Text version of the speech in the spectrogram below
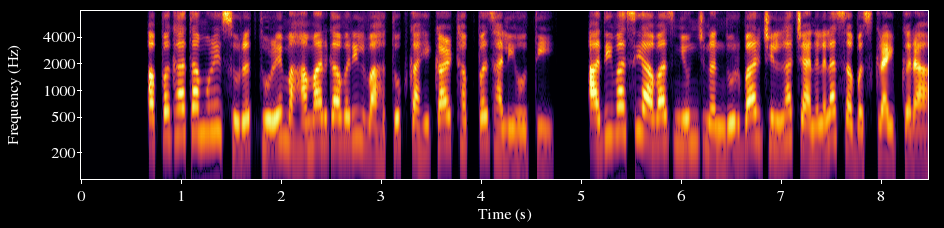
अपघातामुळे सुरत धुळे महामार्गावरील वाहतूक काही काळ ठप्प झाली होती. आदिवासी आवाज न्यूज नंदुरबार जिल्हा चॅनलला सबस्क्राईब करा.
